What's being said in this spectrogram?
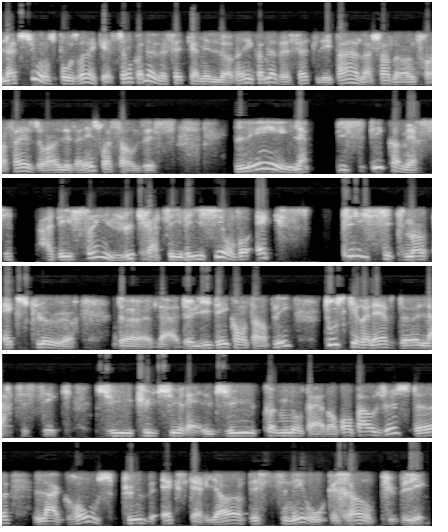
là-dessus, on se posera la question, comme l'avait fait Camille Lorrain, comme l'avait fait les pères de la Charte de la langue française durant les années 70. Les, la publicité commerciale a des fins lucratives. Et ici, on va ex explicitement exclure de, de l'idée contemplée tout ce qui relève de l'artistique, du culturel, du communautaire. Donc, on parle juste de la grosse pub extérieure destinée au grand public.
